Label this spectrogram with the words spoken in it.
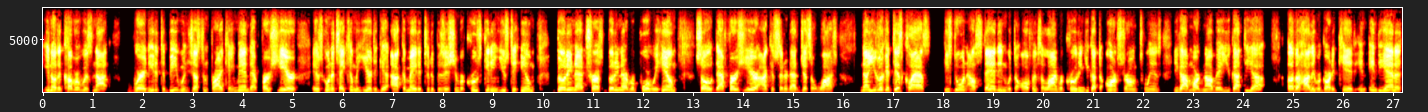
you know, the cover was not where it needed to be when Justin Frye came in that first year. It was going to take him a year to get acclimated to the position, recruits getting used to him, building that trust, building that rapport with him. So that first year, I consider that just a wash. Now you look at this class, he's doing outstanding with the offensive line recruiting. You got the Armstrong twins, you got Mark Nave, you got the uh, other highly regarded kid in Indiana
